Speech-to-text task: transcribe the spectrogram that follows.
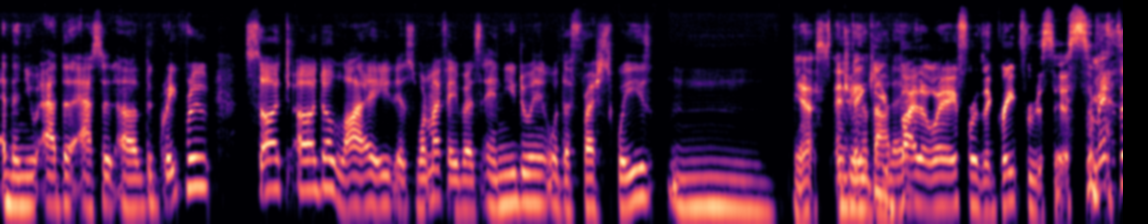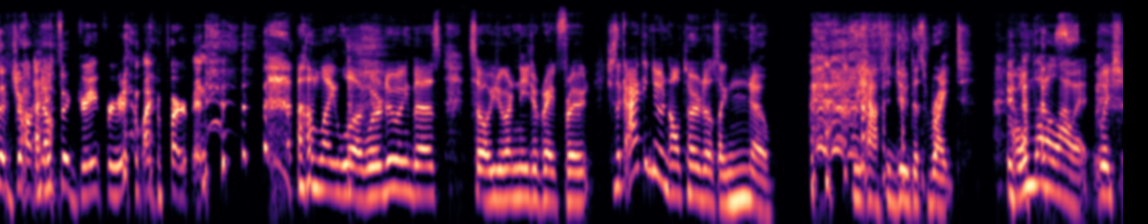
And then you add the acid of the grapefruit. Such a delight. It's one of my favorites. And you doing it with a fresh squeeze. Mm, yes. And thank you, it. by the way, for the grapefruit assist. Samantha dropped off a grapefruit in my apartment. I'm like, look, we're doing this. So you're going to need your grapefruit. She's like, I can do an alternative. I was like, no, we have to do this right. I will not allow it, which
